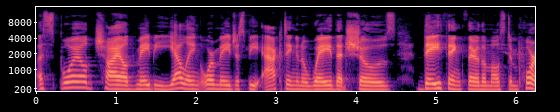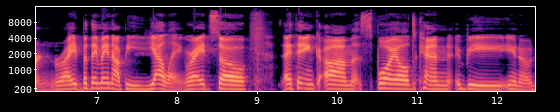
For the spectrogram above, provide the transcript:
A spoiled child may be yelling or may just be acting in a way that shows they think they're the most important, right? But they may not be yelling, right? So I think, um, spoiled can be, you know,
